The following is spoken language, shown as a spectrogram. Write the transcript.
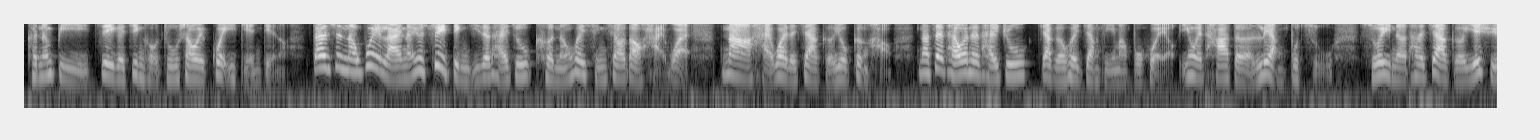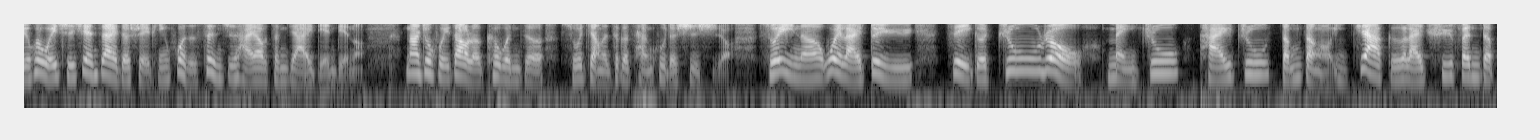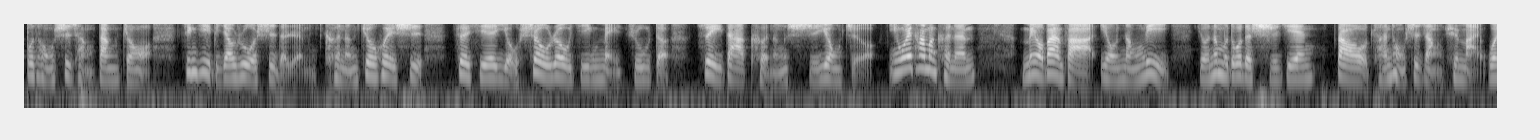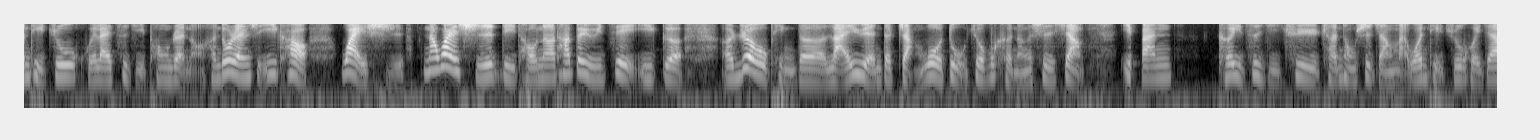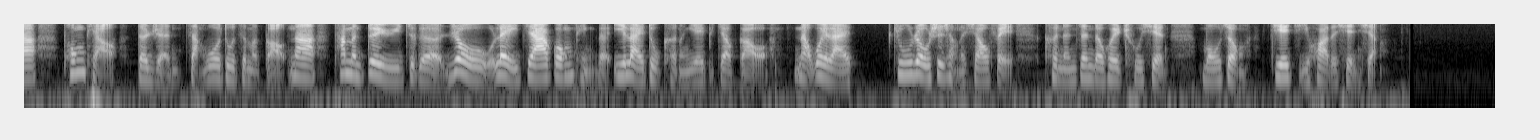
可能比这个进口猪稍微贵一点点哦，但是呢，未来呢，因为最顶级的台猪可能会行销到海外，那海外的价格又更好。那在台湾的台猪价格会降低吗？不会哦，因为它的量不足，所以呢，它的价格也许会维持现在的水平，或者甚至还要增加一点点哦。那就回到了柯文哲所讲的这个残酷的事实哦。所以呢，未来对于这个猪肉、美猪。台猪等等哦，以价格来区分的不同市场当中哦，经济比较弱势的人，可能就会是这些有瘦肉精美猪的最大可能食用者，因为他们可能没有办法有能力有那么多的时间到传统市场去买温体猪回来自己烹饪哦。很多人是依靠外食，那外食里头呢，他对于这一个呃肉品的来源的掌握度就不可能是像一般。可以自己去传统市场买温体猪回家烹调的人，掌握度这么高，那他们对于这个肉类加工品的依赖度可能也比较高哦。那未来猪肉市场的消费，可能真的会出现某种阶级化的现象。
